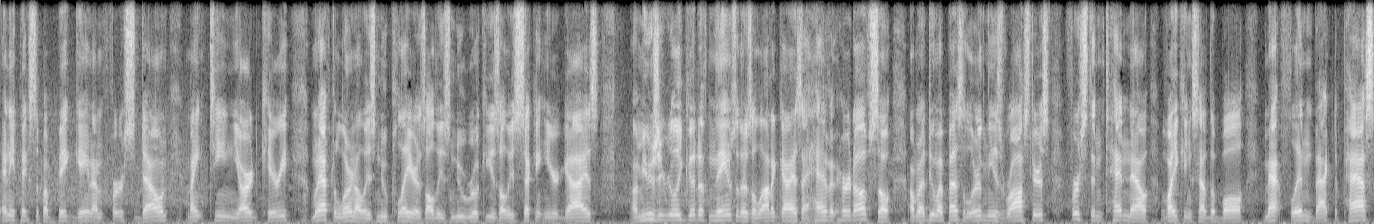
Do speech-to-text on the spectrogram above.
and he picks up a big gain on first down, 19 yard carry. I'm going to have to learn all these new players, all these new rookies, all these second year guys. I'm usually really good with names, so there's a lot of guys I haven't heard of, so I'm going to do my best to learn these rosters. First and 10 now, Vikings have the ball. Matt Flynn back to pass,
